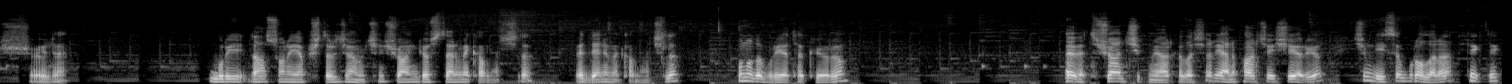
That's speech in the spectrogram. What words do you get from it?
Şöyle. Burayı daha sonra yapıştıracağım için şu an göstermek amaçlı ve denemek amaçlı. Bunu da buraya takıyorum. Evet şu an çıkmıyor arkadaşlar. Yani parça işe yarıyor. Şimdi ise buralara tek tek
